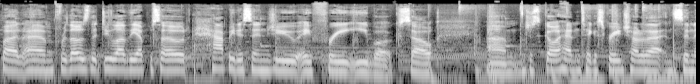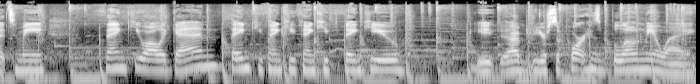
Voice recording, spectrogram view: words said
But um, for those that do love the episode, happy to send you a free ebook. So um, just go ahead and take a screenshot of that and send it to me. Thank you all again. Thank you, thank you, thank you, thank you. you uh, your support has blown me away.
